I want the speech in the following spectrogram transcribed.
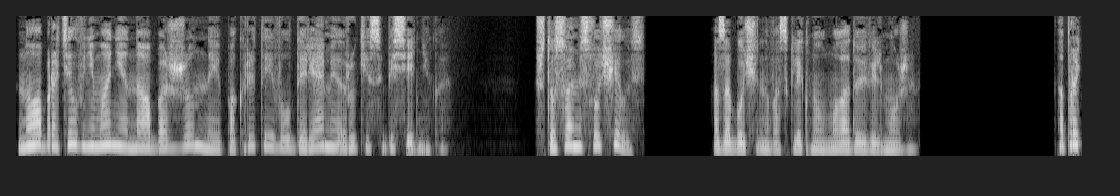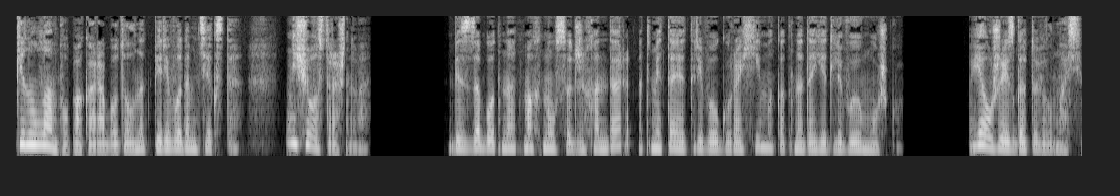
но обратил внимание на обожженные, покрытые волдырями руки собеседника. «Что с вами случилось?» — озабоченно воскликнул молодой вельможа. Опрокинул лампу, пока работал над переводом текста. Ничего страшного. Беззаботно отмахнулся Джахандар, отметая тревогу Рахима, как надоедливую мошку. Я уже изготовил мазь.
